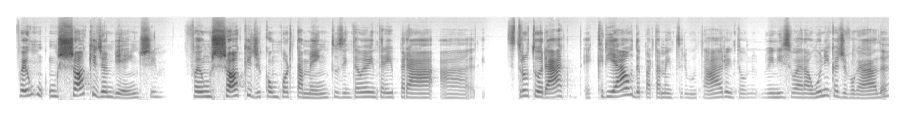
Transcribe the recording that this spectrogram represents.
foi um, um, choque de ambiente, foi um choque de comportamentos. Então, eu entrei para estruturar, é, criar o departamento tributário. Então, no, no início, eu era a única advogada.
